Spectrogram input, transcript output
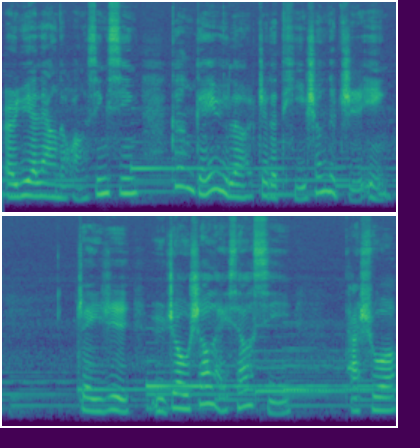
而月亮的黄星星更给予了这个提升的指引。这一日，宇宙捎来消息，他说：“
